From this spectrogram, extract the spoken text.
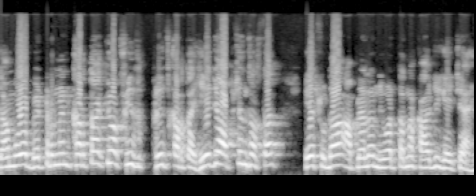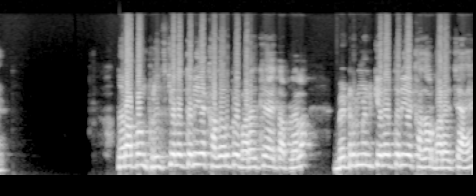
त्यामुळं बेटरमेंट करता किंवा फीज फ्रीज करता हे जे ऑप्शन्स असतात हे सुद्धा आपल्याला निवडताना काळजी घ्यायची आहे. जर आपण फ्रीज केलं तरी एक हजार रुपये भरायचे आहेत आपल्याला. बेटरमेंट केलं तरी एक हजार भरायचे आहे.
